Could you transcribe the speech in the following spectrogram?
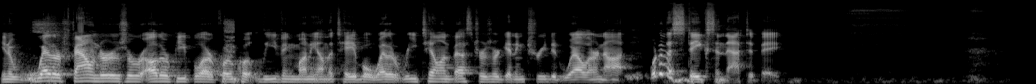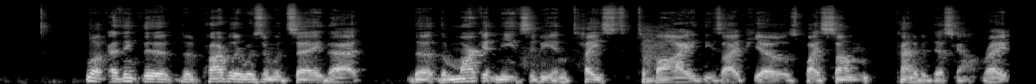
you know, whether founders or other people are quote unquote leaving money on the table, whether retail investors are getting treated well or not. What are the stakes in that debate? Look, I think the, the popular wisdom would say that the, the market needs to be enticed to buy these IPOs by some kind of a discount, right?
